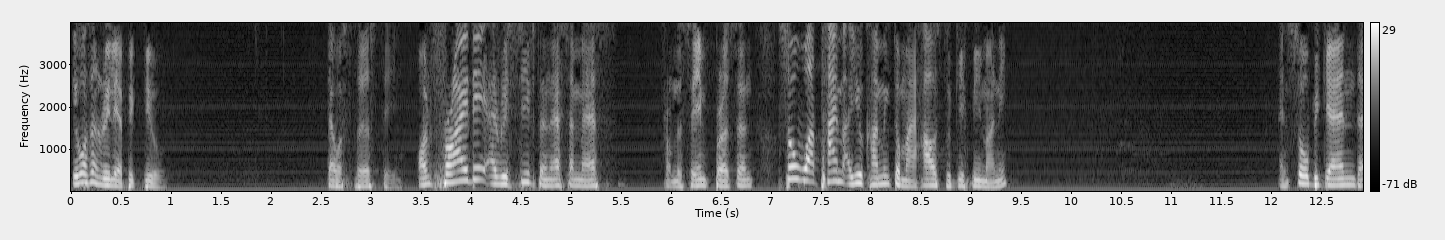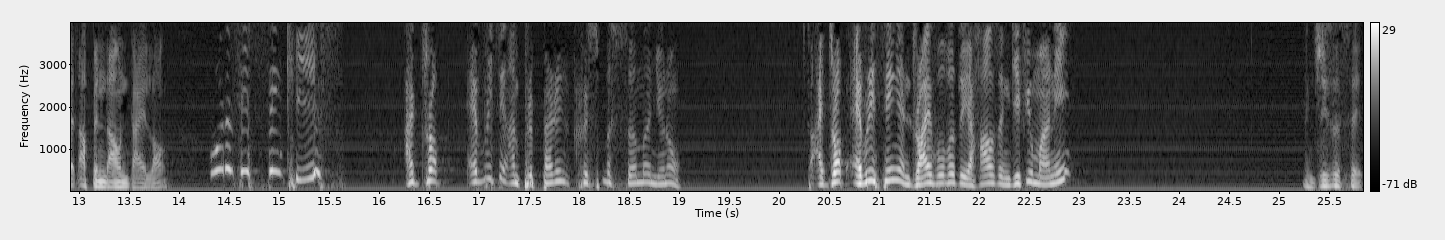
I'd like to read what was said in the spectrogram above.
it wasn't really a big deal. That was Thursday. On Friday, I received an SMS from the same person. So, what time are you coming to my house to give me money? And so began that up and down dialogue. What does he think he is? I dropped everything. I'm preparing a Christmas sermon, you know. I drop everything and drive over to your house and give you money? And Jesus said,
